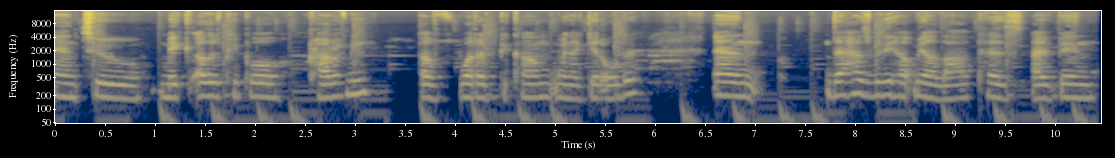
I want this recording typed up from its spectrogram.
and to make other people proud of me of what I've become when I get older. And that has really helped me a lot because I've been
